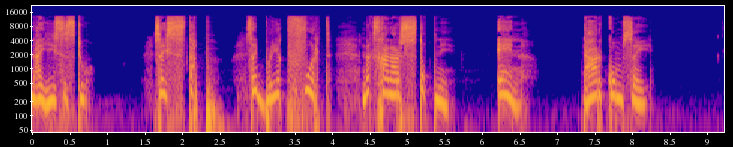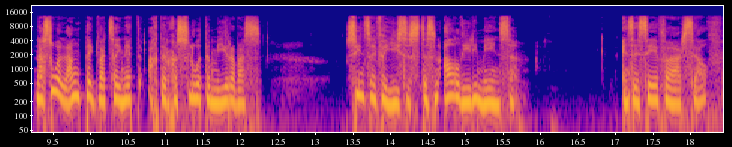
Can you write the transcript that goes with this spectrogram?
na Jesus toe. Sy stap. Sy breek voort. Niks gaan haar stop nie. En daar kom sy. Na so 'n lang tyd wat sy net agter geslote mure was, sien sy vir Jesus tussen al hierdie mense. En sy sê vir haarself:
